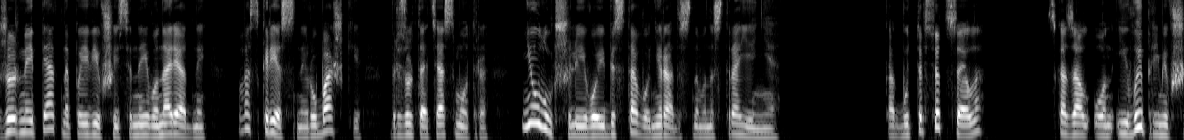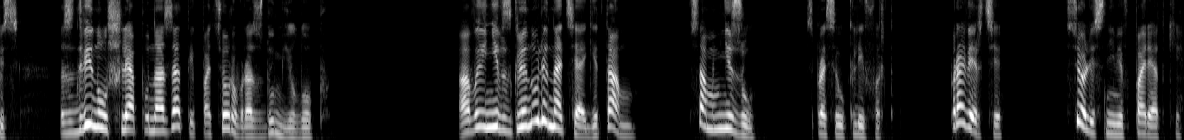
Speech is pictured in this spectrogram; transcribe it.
Жирные пятна, появившиеся на его нарядной воскресной рубашке в результате осмотра, не улучшили его и без того нерадостного настроения. «Как будто все цело», — сказал он, и, выпрямившись, сдвинул шляпу назад и потер в раздумье лоб. «А вы не взглянули на тяги там, в самом низу?» — спросил Клиффорд. «Проверьте, все ли с ними в порядке».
